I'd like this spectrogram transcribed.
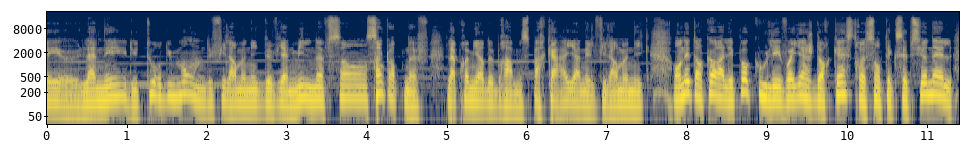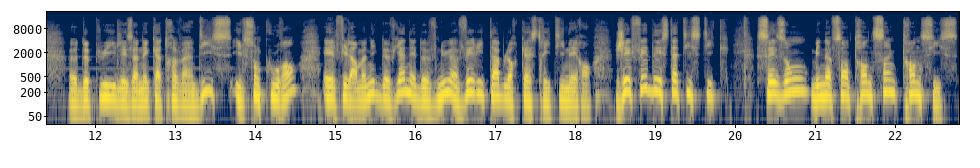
Euh, l'année du Tour du monde du Philharmonique de Vienne, 1959, la première de Brahms par Karajan et le Philharmonique. On est encore à l'époque où les voyages d'orchestre sont exceptionnels. Euh, depuis les années 90, ils sont courants et le Philharmonique de Vienne est devenu un véritable orchestre itinérant. J'ai fait des statistiques. Saison 1935-36,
